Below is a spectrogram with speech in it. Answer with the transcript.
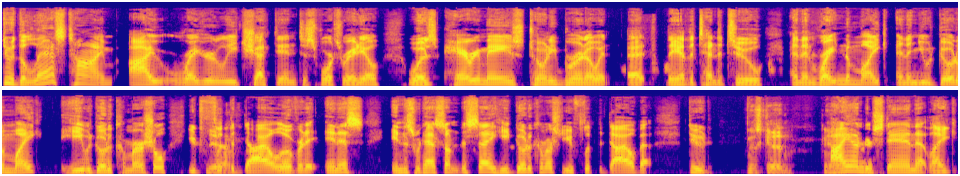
Dude, the last time I regularly checked into sports radio was Harry Mayes, Tony Bruno at, at they had the 10 to 2, and then right into Mike, and then you would go to Mike, he would go to commercial, you'd flip Yeah. the dial over to Innes, Innes would have something to say, he'd go to commercial, you flip the dial back. Dude, It was good. Yeah. I understand that like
